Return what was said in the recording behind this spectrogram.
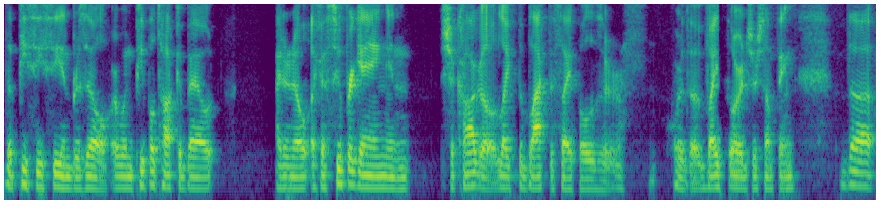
the PCC in Brazil, or when people talk about, I don't know, like a super gang in Chicago, like the Black Disciples or or the Vice Lords or something. The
